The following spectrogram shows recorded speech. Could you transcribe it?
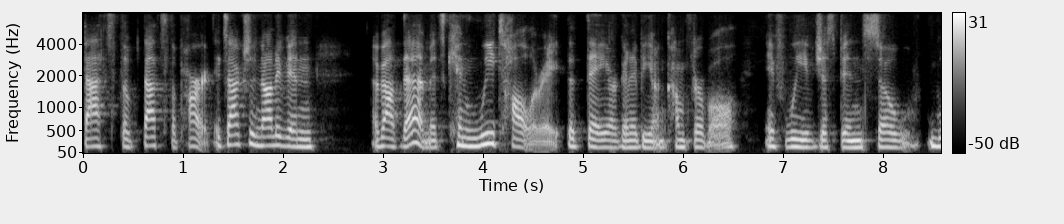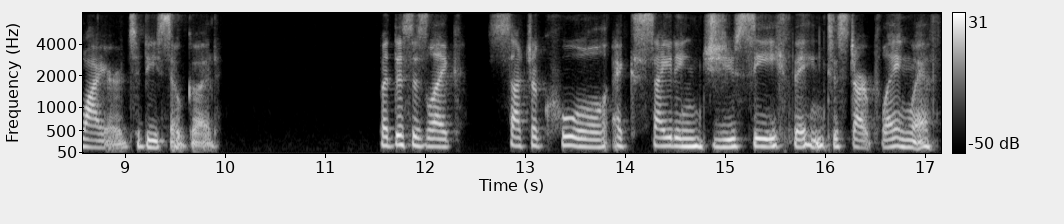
That's the that's the part. It's actually not even about them. It's can we tolerate that they are going to be uncomfortable if we've just been so wired to be so good but this is like such a cool, exciting, juicy thing to start playing with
